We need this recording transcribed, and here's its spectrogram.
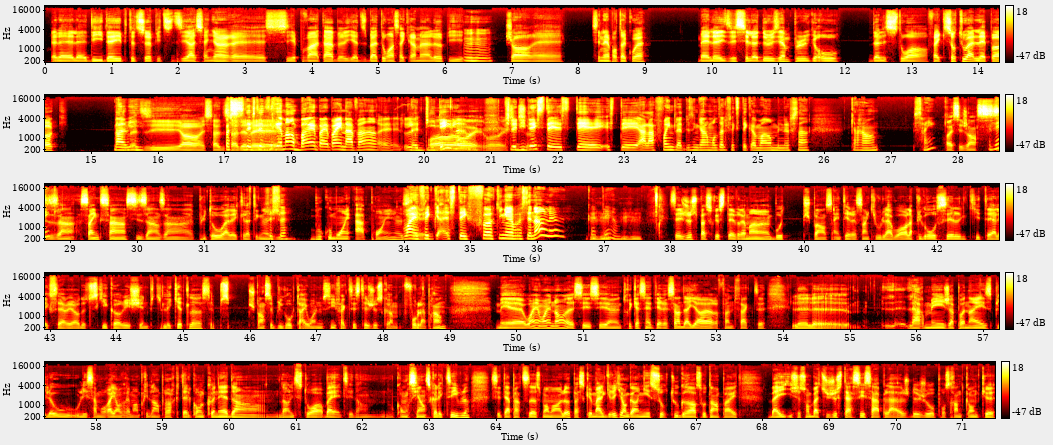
le, le D-Day puis tout ça, puis tu te dis, ah Seigneur, euh, c'est épouvantable, il y a du bateau en sacrement là, puis Mhm. genre, euh, c'est n'importe quoi. Mais là, ils disent c'est le deuxième plus gros de l'histoire. Fait que surtout à l'époque, Ben oui. dis, ah, ça, Parce ça que c'était devait... vraiment bien, bien, bien avant euh, le D-Day, là. ouais, ouais, ouais, Puis c'est le D-Day, c'était- à la fin de la Deuxième Guerre mondiale, fait que c'était comme en 1945. Ouais, c'est genre 6 ans, 500, 600 ans euh, plus tôt avec la technologie beaucoup moins à point. là. Ouais, C'était- fait que euh, c'était fucking impressionnant, là. Mhm, mhm. C'est juste parce que c'était vraiment un bout, je pense, intéressant qu'ils voulaient avoir. La plus grosse île qui était à l'extérieur de tout ce qui est Corée, Chine, puis tout le kit, là, c'est- je pense que c'est plus gros que Taïwan aussi. Fait c'était juste comme, faut l'apprendre. Mais euh, ouais, ouais, non, euh, c'est un truc assez intéressant. D'ailleurs, fun fact, le- l'armée japonaise, puis là où, les samouraïs ont vraiment pris de l'ampleur tel qu'on le connaît dans, dans l'histoire, ben, tu sais, dans nos consciences collectives, c'était à partir de ce moment-là, parce que malgré qu'ils ont gagné surtout grâce aux tempêtes, ben, ils se sont battus juste assez la plage de jour pour se rendre compte que,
